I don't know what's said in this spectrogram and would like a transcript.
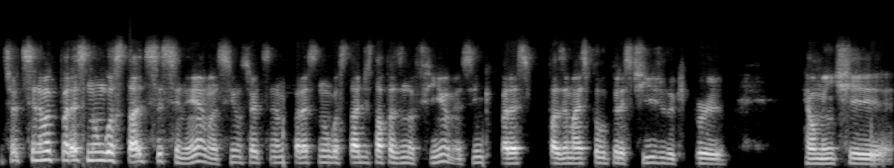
um certo cinema que parece não gostar de ser cinema, assim, um certo cinema que parece não gostar de estar fazendo filme, assim, que parece fazer mais pelo prestígio do que por realmente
